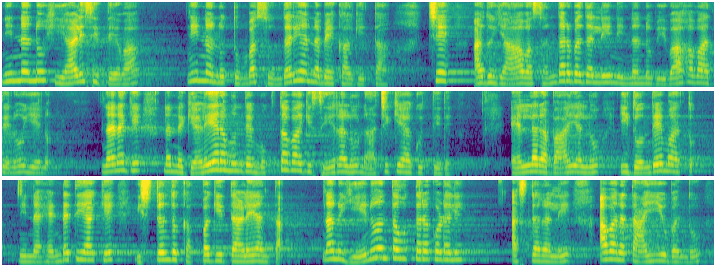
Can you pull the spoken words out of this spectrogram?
ನಿನ್ನನ್ನು ಹಿಯಾಳಿಸಿದ್ದೇವಾ? ನಿನ್ನನ್ನು ತುಂಬ ಸುಂದರಿ ಅನ್ನಬೇಕಾಗಿತ್ತ. ಛೇ, ಅದು ಯಾವ ಸಂದರ್ಭದಲ್ಲಿ ನಿನ್ನನ್ನು ವಿವಾಹವಾದೆನೋ ಏನೋ. ನನಗೆ ನನ್ನ ಗೆಳೆಯರ ಮುಂದೆ ಮುಕ್ತವಾಗಿ ಸೇರಲು ನಾಚಿಕೆಯಾಗುತ್ತಿದೆ. ಎಲ್ಲರ ಬಾಯಲ್ಲೂ ಇದೊಂದೇ ಮಾತು, ನಿನ್ನ ಹೆಂಡತಿ ಯಾಕೆ ಇಷ್ಟೊಂದು ಕಪ್ಪಗಿದ್ದಾಳೆ ಅಂತ. ನಾನು ಏನು ಅಂತ ಉತ್ತರ ಕೊಡಲಿ? ಅಷ್ಟರಲ್ಲಿ ಅವನ ತಾಯಿಯು ಬಂದು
